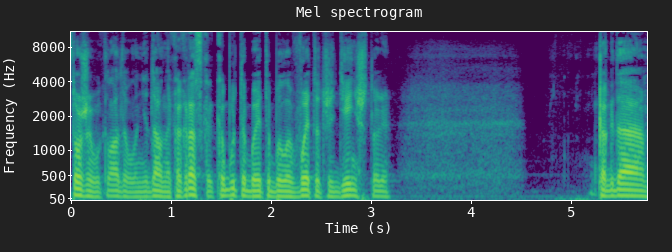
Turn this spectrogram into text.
тоже выкладывал недавно, как раз как, как будто бы это было в этот же день, что ли. Когда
